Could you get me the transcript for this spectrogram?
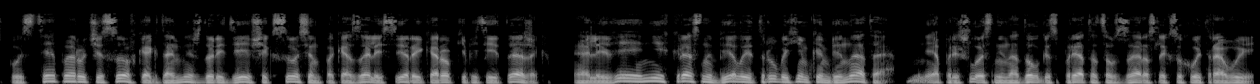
Спустя пару часов, когда между редеющих сосен показались серые коробки пятиэтажек, а левее них красно-белые трубы химкомбината, мне пришлось ненадолго спрятаться в зарослях сухой травы.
